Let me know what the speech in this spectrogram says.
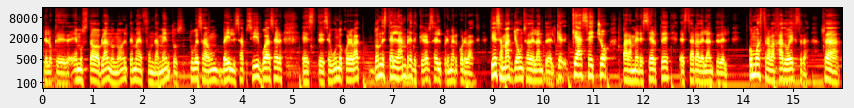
de lo que hemos estado hablando, ¿no? El tema de fundamentos. Tú ves a un Bailey Zapp, sí, voy a ser este segundo coreback. ¿Dónde está el hambre de querer ser el primer coreback? Tienes a Mac Jones adelante de él. ¿Qué, qué has hecho para merecerte estar adelante de él? ¿Cómo has trabajado extra? O sea,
